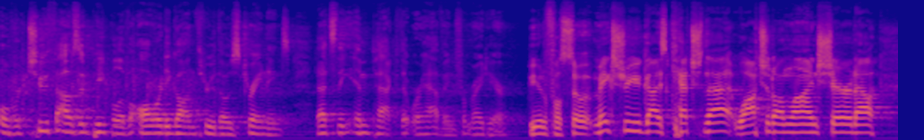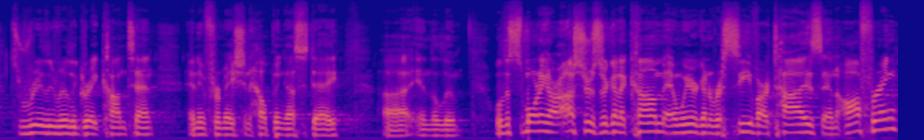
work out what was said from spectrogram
over 2,000 people have already gone through those trainings. That's the impact that we're having from right here. Beautiful. So make sure you guys catch that, watch it online, share it out. It's really, really great content and information helping us stay uh, in the loop. Well, this morning our ushers are going to come and we are going to receive our tithes and offering.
